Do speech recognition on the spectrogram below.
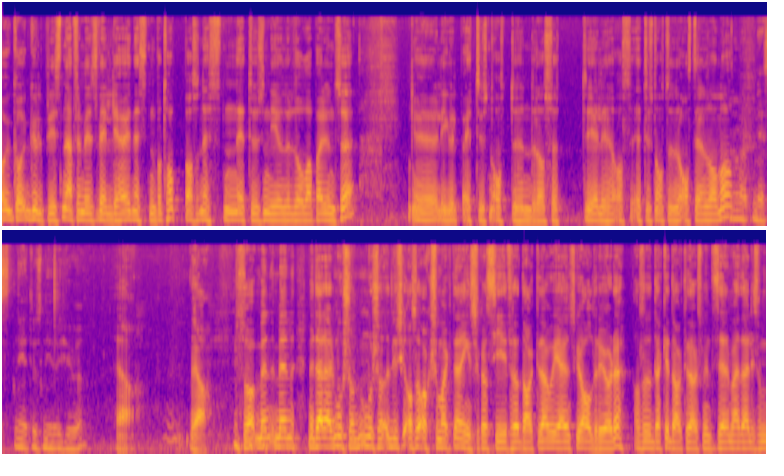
Og Gullprisen er fremdeles veldig høy, nesten på topp. altså Nesten 1900 dollar per unse. Uh, ligger vel på 1870 eller 1880 eller noe sånt nå. Det har vært nesten 1920. Ja. ja. Så, men, men, men, der er det morsomt, morsomt altså, Aksjemarkedet er ingen som kan si fra dag til dag, og jeg ønsker jo aldri å gjøre det. Altså, det er ikke dag til dag som interesserer meg, det er liksom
